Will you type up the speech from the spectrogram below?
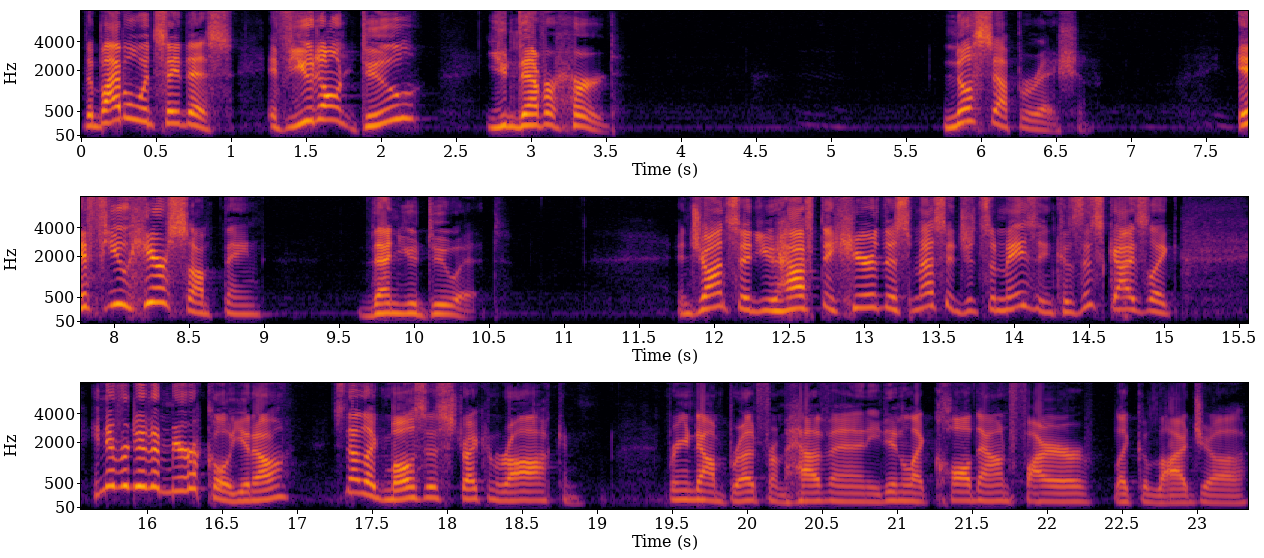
The Bible would say this if you don't do, you never heard. No separation. If you hear something, then you do it. And John said, You have to hear this message. It's amazing because this guy's like, he never did a miracle, you know? He's not like Moses striking rock and bringing down bread from heaven. He didn't like call down fire like Elijah.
